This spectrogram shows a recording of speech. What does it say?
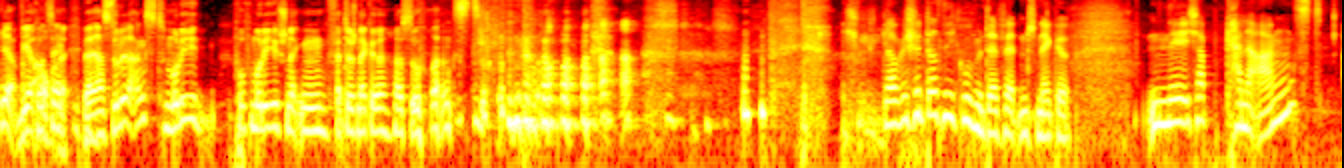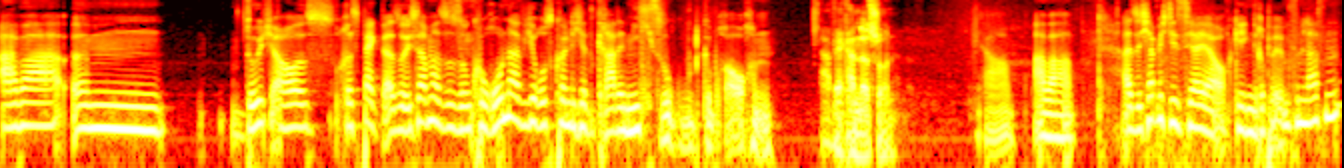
Ja, wir Kurz auch. der- Hast du denn Angst, Mutti? Puffmutti, Schnecken, fette Schnecke? Hast du Angst? Ich glaube, ich finde das nicht gut mit der fetten Schnecke. Nee, ich habe keine Angst, aber ähm, durchaus Respekt. Also ich sag mal so, so ein Coronavirus könnte ich jetzt gerade nicht so gut gebrauchen. Ja, wer kann das schon? Ja, aber also ich habe mich dieses Jahr ja auch gegen Grippe impfen lassen.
